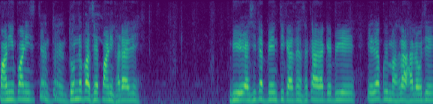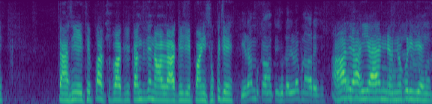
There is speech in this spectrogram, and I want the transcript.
ਪਾਣੀ ਪਾਣੀ ਦੋਨੇ ਪਾਸੇ ਪਾਣੀ ਖੜਾ ਇਹਦੇ। ਵੀ ਅਸੀਂ ਤਾਂ ਬੇਨਤੀ ਕਰਦੇ ਹਾਂ ਸਰਕਾਰ ਅੱਗੇ ਵੀ ਇਹ- ਇਹਦਾ ਕੋਈ ਮਸਲਾ ਹੱਲ ਹੋ ਜੇ। ਤਾਂ ਅਸੀਂ ਇੱਥੇ ਭਰਤ ਪਾ ਕੇ ਕੰਧ ਦੇ ਨਾਲ ਲਾ ਕੇ ਜੇ ਪਾਣੀ ਸੁੱਕ ਜੇ। ਕਿਹੜਾ ਮਕਾਨ ਤੇ ਤੁਹਾਡਾ ਜਿਹੜਾ ਬਣਾ ਰਹੇ ਸੀ? ਆਹ ਤੇ ਆਹੀ ਆ ਨਿਊਪਰੀ ਵੀ ਆਹੀ।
